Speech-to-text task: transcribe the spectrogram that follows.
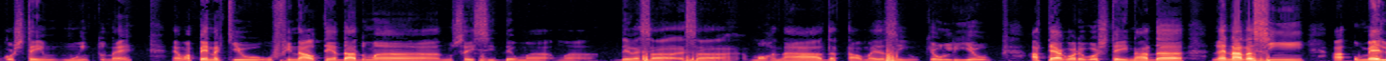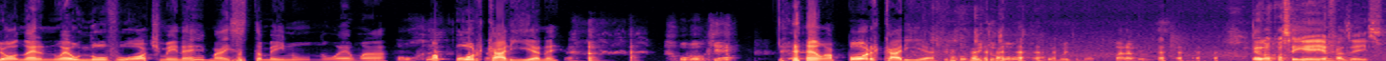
gostei muito, né? É uma pena que o, o, final tenha dado uma. Não sei se deu uma. uma deu essa, essa mornada tal, mas assim, o que eu li eu até agora eu gostei. Nada, não é nada assim, a, o melhor, não é, não é o novo Watchmen, né? Mas também não, não é uma, uma porcaria, né? uma o quê? É uma porcaria. Ficou muito bom, ficou muito bom. Parabéns. Eu não conseguiria fazer isso.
